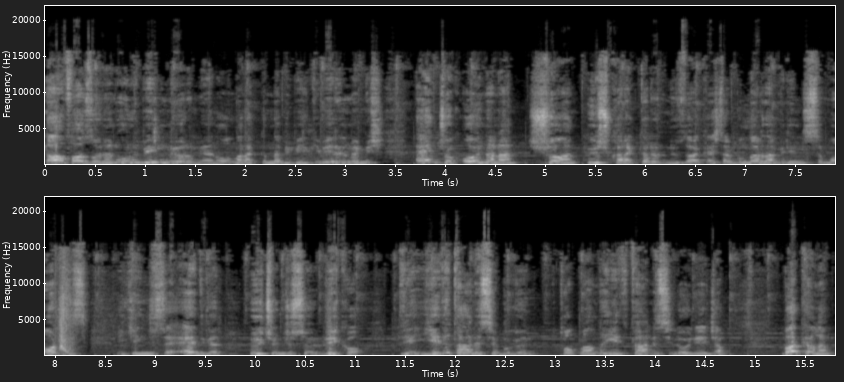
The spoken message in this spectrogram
daha fazla oynanıyor onu bilmiyorum. Yani onlar hakkında bir bilgi verilmemiş. En çok oynanan şu an 3 karakter önünüzde arkadaşlar. Bunlardan birincisi Mortis, ikincisi Edgar, üçüncüsü Rico. 7 tanesi bugün toplamda 7 tanesiyle oynayacağım. Bakalım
